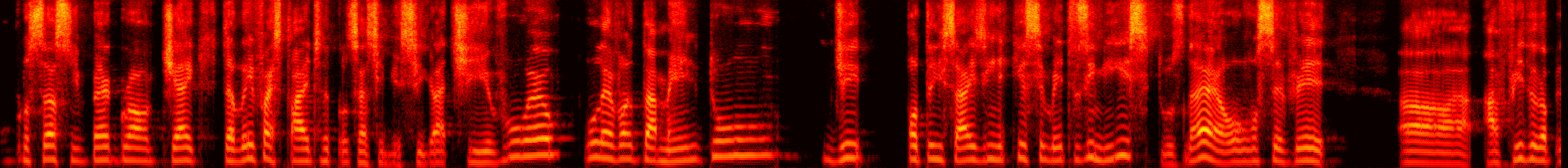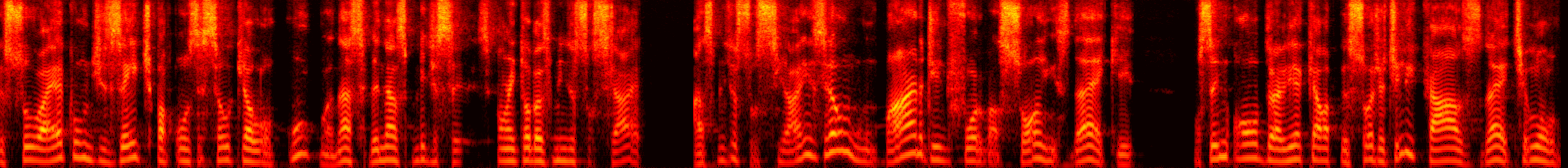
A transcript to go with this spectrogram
o processo de background check, que também faz parte do processo investigativo, é o levantamento de potenciais enriquecimentos ilícitos, né? Ou você vê a, a vida da pessoa é condizente com a posição que ela ocupa, né? Você vê nas mídias, você comentou das mídias sociais. As mídias sociais é um mar de informações, né? Que você encontra ali aquela pessoa, já tive casos, né? Tinha um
